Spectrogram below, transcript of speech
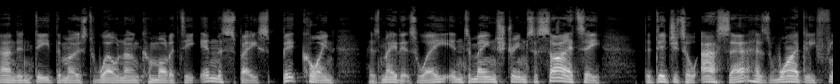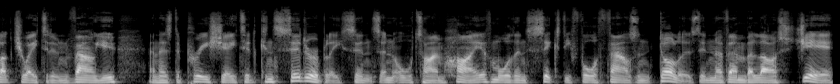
and indeed the most well known commodity in the space, Bitcoin, has made its way into mainstream society. The digital asset has widely fluctuated in value and has depreciated considerably since an all time high of more than $64,000 in November last year.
